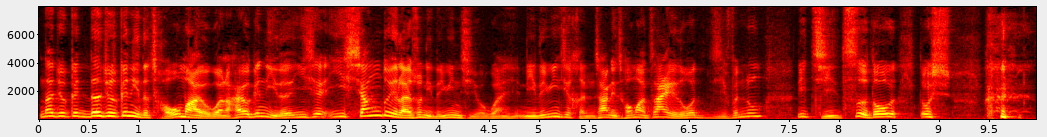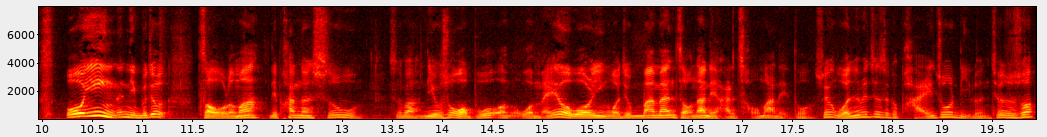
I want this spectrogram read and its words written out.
那就跟那就是跟你的筹码有关了，还有跟你的一些一相对来说你的运气有关系。你的运气很差，你筹码再多，几分钟你几次都都 all in，那你不就走了吗？你判断失误是吧？你说我不我没有 all in，我就慢慢走，那你还是筹码得多。所以我认为这是个牌桌理论，就是说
